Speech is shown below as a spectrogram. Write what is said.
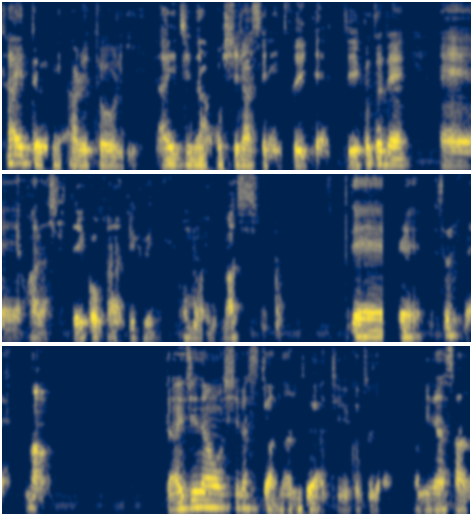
タイトルにある通り、大事なお知らせについてということで、えー、お話ししていこうかなというふうに思います。で、そうですね。まあ、大事なお知らせとは何ぞやということで、まあ、皆さん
